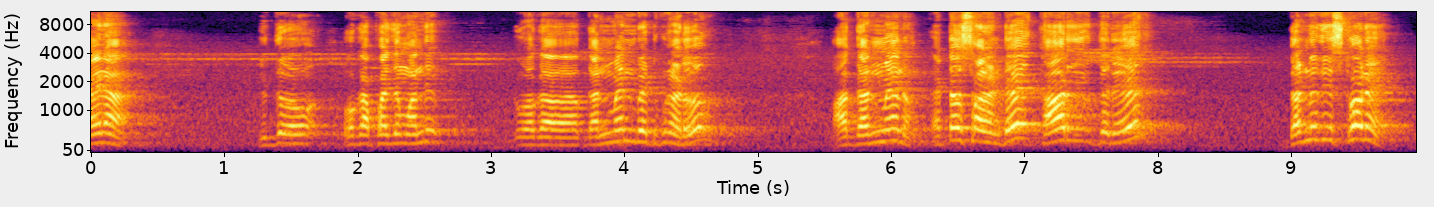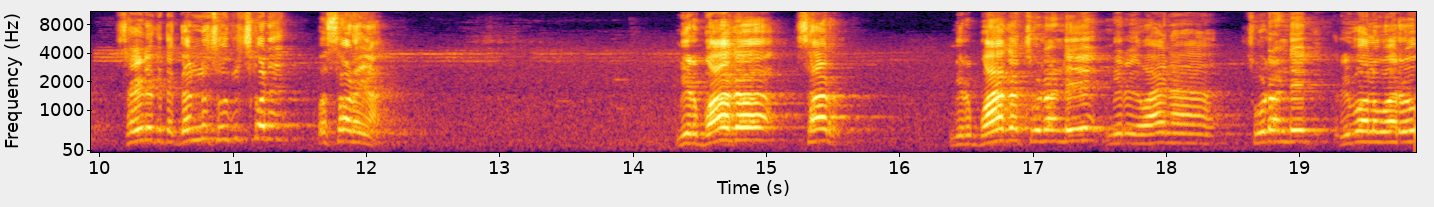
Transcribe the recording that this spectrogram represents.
ఆయన ఇద్దరు ఒక పది మంది ఒక గన్మెన్ పెట్టుకున్నాడు. ఆ గన్మెన్ ఎట్టొస్తాడంటే కారు దిగుతానే గన్ను తీసుకొని సైడ్కి గన్ను చూపించుకొని వస్తాడు ఆయన. మీరు బాగా సార్ మీరు బాగా చూడండి మీరు ఆయన చూడండి రివాల్వరు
